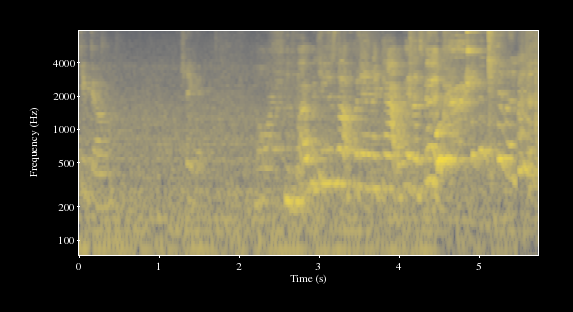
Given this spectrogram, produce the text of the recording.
Keep going. Shake it. More. Why would you just not put in a cat? Okay, that's good.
